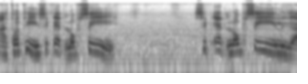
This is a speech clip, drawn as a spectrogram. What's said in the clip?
อะโทษทีสิบเอ็ดลบสี่สิบเอ็ดลบสี่เหลือ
